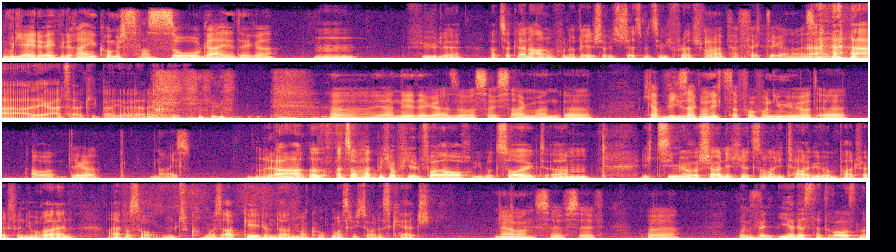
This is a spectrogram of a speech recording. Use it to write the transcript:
wo die 808 wieder reingekommen ist, das war so Mhm. geil, Digga. Mhm. Fühle. Hab zwar keine Ahnung, wovon du redest, aber ich stell's mir ziemlich fresh Ah, vor. perfekt, Digga, nice. Digga, Alter, keep bei mir wieder richtig. Äh, ja, nee, Digga, also was soll ich sagen, Mann. Äh, ich habe, wie gesagt, noch nichts davor von ihm gehört, äh, aber, Digga, nice. Ja, also- also hat mich auf jeden Fall auch überzeugt. Ähm, ich ziehe mir wahrscheinlich jetzt nochmal die Tage über ein paar Tracks von ihm rein. Einfach so, um zu gucken, was abgeht und dann mal gucken, was mich so alles catcht. Ja, Mann, safe, safe. Äh, Und wenn ihr das da draußen,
